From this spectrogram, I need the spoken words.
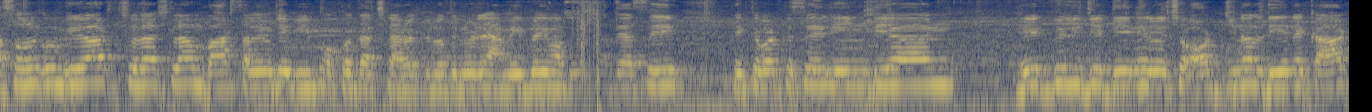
আসসালামু আলাইকুম ভিউয়ার চলে আসলাম বার সালিম টিভি পক্ষ আজকে আরও একটি নতুন ভিডিও আমি ইব্রাহিম আপনাদের সাথে আছি। দেখতে পারতেছেন ইন্ডিয়ান রেড বিলি যে ডিএনএ রয়েছে অরিজিনাল ডিএনএ কার্ড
